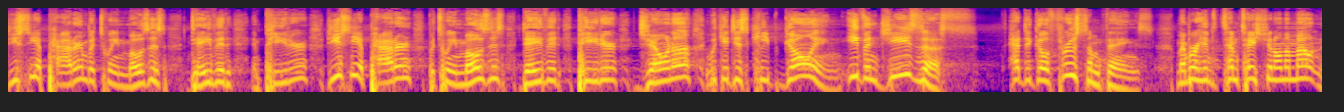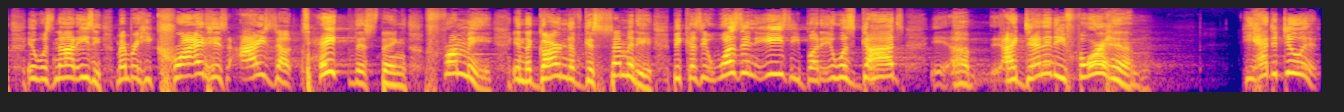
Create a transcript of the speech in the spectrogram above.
Do you see a pattern between Moses, David, and Peter? Do you see a pattern between Moses, David, Peter, Jonah? We could just keep going. Even Jesus had to go through some things. Remember his temptation on the mountain? It was not easy. Remember, he cried his eyes out, Take this thing from me in the Garden of Gethsemane because it wasn't easy, but it was God's uh, identity for him. He had to do it.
